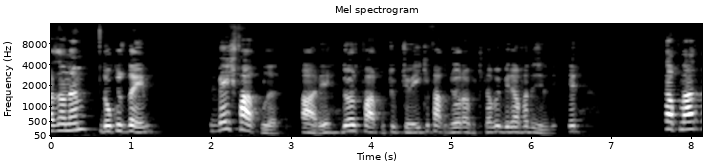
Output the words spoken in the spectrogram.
Kazanım 9'dayım. 5 farklı tarih, 4 farklı Türkçe ve 2 farklı coğrafya kitabı bir rafa dizilecektir. Kitaplar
